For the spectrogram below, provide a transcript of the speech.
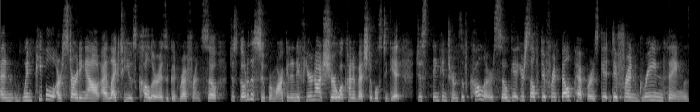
And when people are starting out, I like to use color as a good reference. So just go to the supermarket, and if you're not sure what kind of vegetables to get, just think in terms of colors. So get yourself different bell peppers, get different green things,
